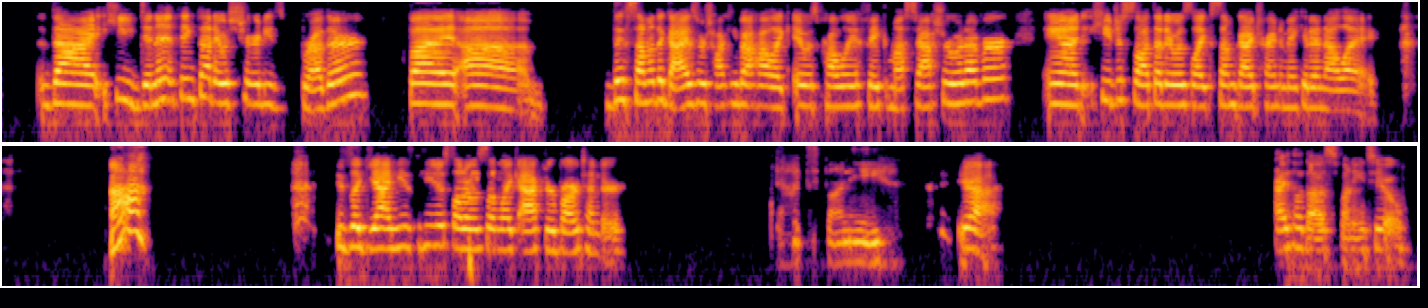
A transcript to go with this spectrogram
that he didn't think that it was Charity's brother, but um the some of the guys were talking about how like it was probably a fake mustache or whatever, and he just thought that it was like some guy trying to make it in LA. Ah, He's like, yeah, he's he just thought it was some like actor bartender. that's funny. Yeah. I thought that was funny too.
